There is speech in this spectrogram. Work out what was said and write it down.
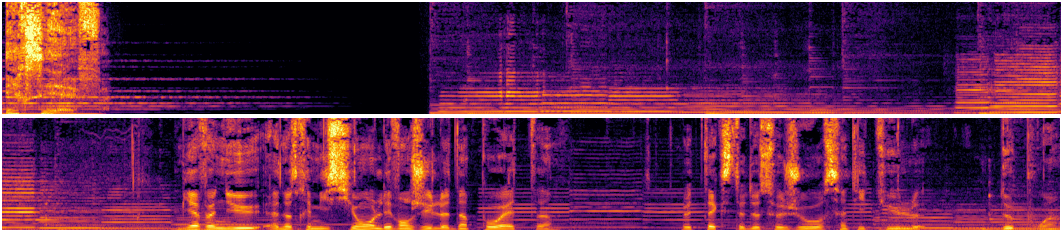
RCF. Bienvenue à notre émission L'Évangile d'un poète. Le texte de ce jour s'intitule Deux points.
